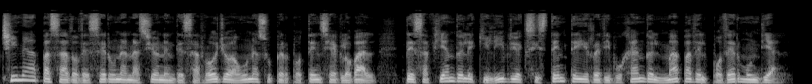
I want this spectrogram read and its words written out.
China ha pasado de ser una nación en desarrollo a una superpotencia global, desafiando el equilibrio existente y redibujando el mapa del poder mundial.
